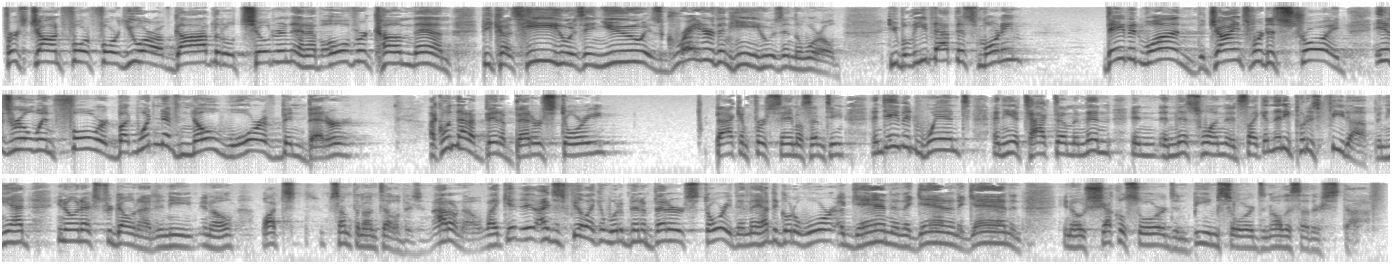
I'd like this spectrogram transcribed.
First John 4 4, you are of God, little children, and have overcome them, because he who is in you is greater than he who is in the world. Do you believe that this morning? David won. The giants were destroyed. Israel went forward. But wouldn't have no war have been better? Like, wouldn't that have been a better story? Back in 1 Samuel 17. And David went and he attacked them. And then in, in this one, it's like, and then he put his feet up and he had, you know, an extra donut and he, you know, watched something on television. I don't know. Like, it, it, I just feel like it would have been a better story than they had to go to war again and again and again and, you know, shekel swords and beam swords and all this other stuff.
